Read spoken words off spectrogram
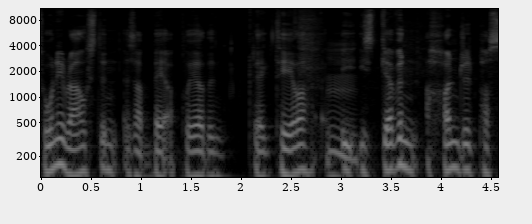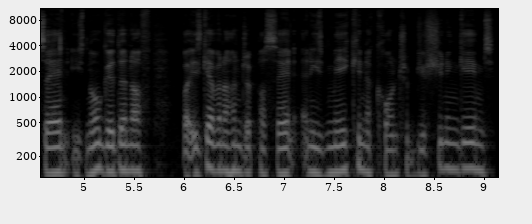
Tony Ralston is a better player than Greg Taylor. He, mm. he's given hundred percent. He's not good enough, but he's given hundred percent, and he's making a contribution in games,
